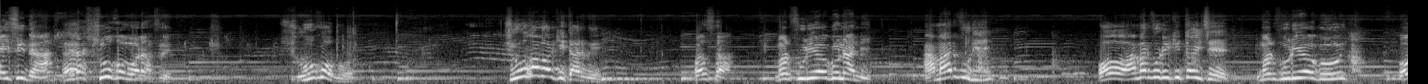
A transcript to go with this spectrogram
আইছি না এটা সুখবর আছে। সুখবর? সুখবর কি তারবে আচ্ছা আমার ফুরিও গুণানি আমার বুড়ি ও আমার বুড়ি কি তো হইছে আমার ফুরিও গুণ ও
